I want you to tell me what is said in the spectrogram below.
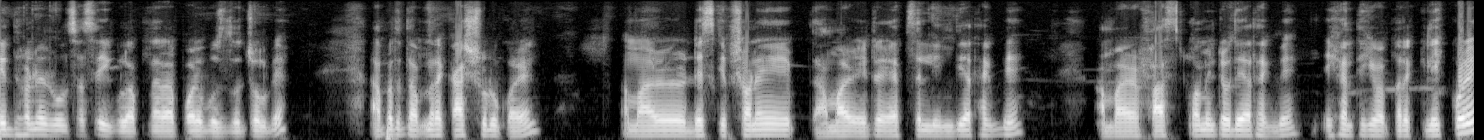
এই ধরনের রুলস আছে, এগুলো আপনারা পরে বুঝতে চলবে। আপাতত আপনারা কাজ শুরু করেন। আমার ডেসক্রিপশনে আমার এটা অ্যাপসের লিঙ্ক দেওয়া থাকবে। আমার ফার্স্ট কমেন্টও দেওয়া থাকবে। এখান থেকে আপনারা ক্লিক করে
